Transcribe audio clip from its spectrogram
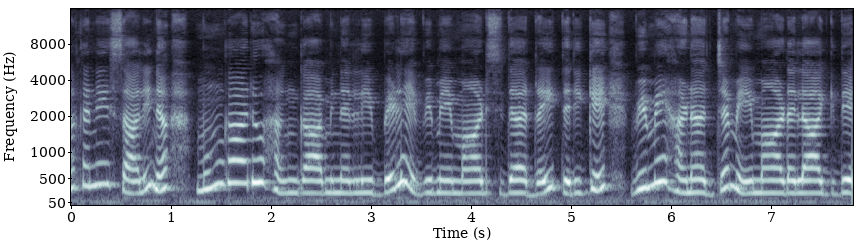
ಇಪ್ಪತ್ನಾಲ್ಕನೇ ಸಾಲಿನ ಮುಂಗಾರು ಹಂಗಾಮಿನಲ್ಲಿ ಬೆಳೆ ವಿಮೆ ಮಾಡಿಸಿದ ರೈತರಿಗೆ ವಿಮೆ ಹಣ ಜಮೆ ಮಾಡಲಾಗಿದೆ.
